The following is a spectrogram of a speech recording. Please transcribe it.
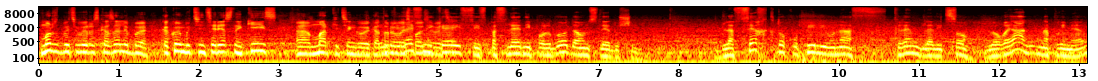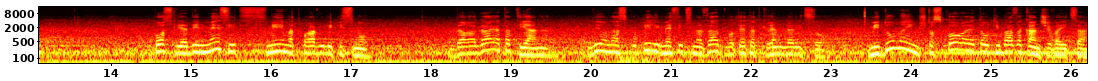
Может быть, вы рассказали бы какой-нибудь интересный кейс э, маркетинговый, который вы Интересный используете? кейс из последних полгода, он следующий. Для всех, кто купили у нас крем для лицо L'Oreal, например, после один месяц мы им отправили письмо. Дорогая Татьяна, вы у нас купили месяц назад вот этот крем для лицо. Мы думаем, что скоро это у тебя заканчивается.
